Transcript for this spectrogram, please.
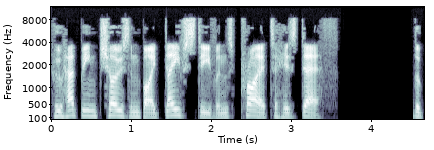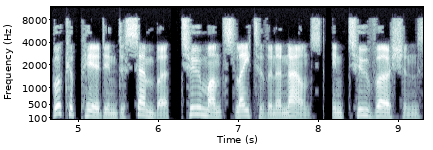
who had been chosen by Dave Stevens prior to his death. The book appeared in December, two months later than announced, in two versions,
